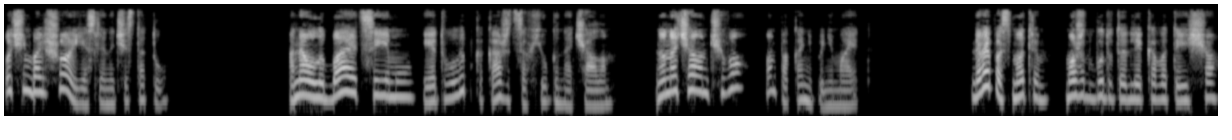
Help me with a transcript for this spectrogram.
Очень большое, если на чистоту. Она улыбается ему, и эта улыбка кажется Хьюго началом. Но началом чего, он пока не понимает. Давай посмотрим, может, будут и для кого-то еще.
